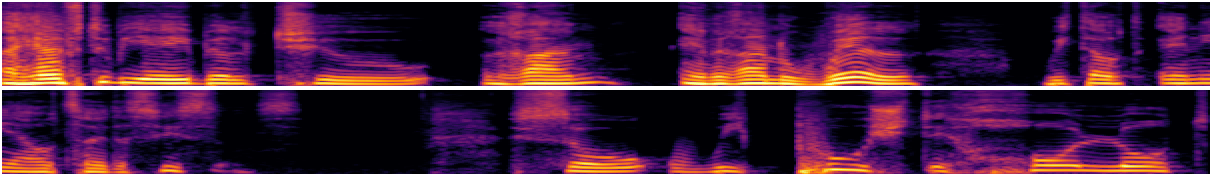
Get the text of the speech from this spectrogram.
I have to be able to run and run well without any outside assistance. So we pushed a whole lot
